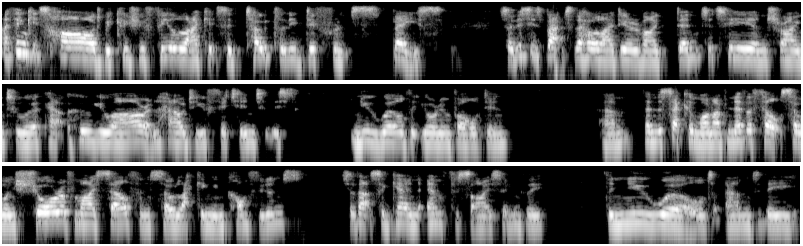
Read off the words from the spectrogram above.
I think it's hard because you feel like it's a totally different space. So this is back to the whole idea of identity and trying to work out who you are and how do you fit into this new world that you're involved in. Um, then the second one, I've never felt so unsure of myself and so lacking in confidence. So that's again emphasizing the, the new world and the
